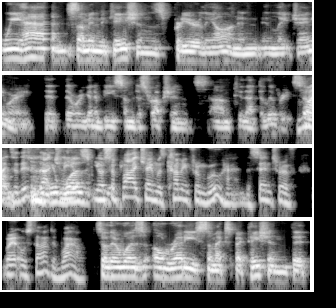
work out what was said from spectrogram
we had some indications pretty early on in, in late January that there were going to be some disruptions um, to that delivery. So right. So this was actually was, your, your, supply chain was coming from Wuhan, the center of where it all started. Wow. So there was already some expectation that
